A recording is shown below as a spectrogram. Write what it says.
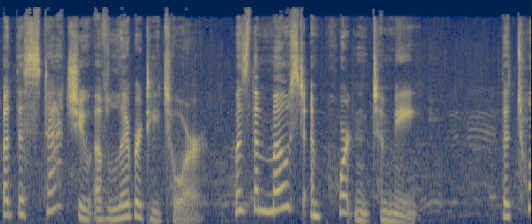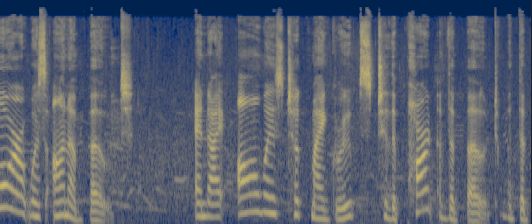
but the Statue of Liberty tour was the most important to me. The tour was on a boat, and I always took my groups to the part of the boat with the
